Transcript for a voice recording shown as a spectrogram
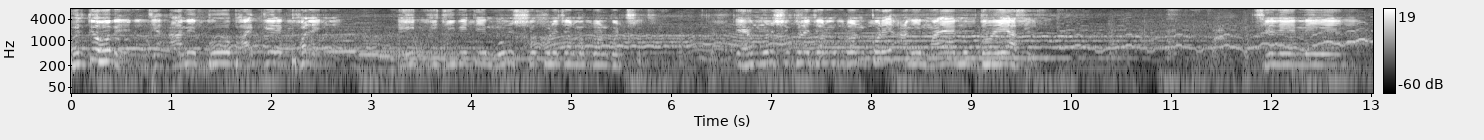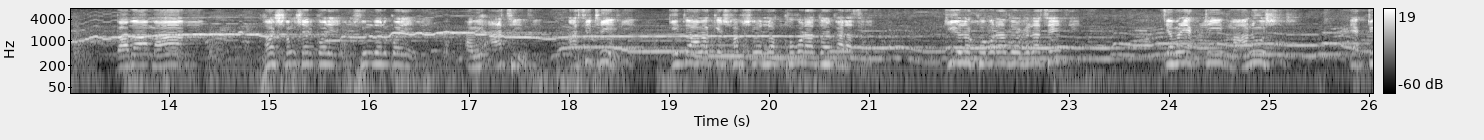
বলতে হবে যে আমি বহু ভাগ্যের ফলে এই পৃথিবীতে মনুষ্য কুলে জন্মগ্রহণ করছি। এখন মনুষ্য কুলে জন্মগ্রহণ করে আমি মায়ায় মুগ্ধ হয়ে আছি। ছেলে, মেয়ে, বাবা, মা, ঘর সংসার করে, সুন্দর করে আমি আছি। আছি ঠিক, কিন্তু আমাকে সবসময় লক্ষ্য করার দরকার আছে। কি লক্ষ্য করার দরকার আছে? যেমন একটি মানুষ একটি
